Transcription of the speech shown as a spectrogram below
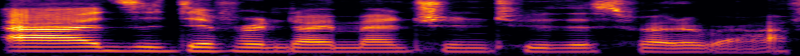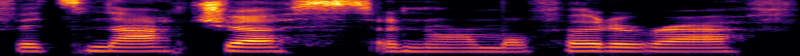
adds a different dimension to this photograph. It's not just a normal photograph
